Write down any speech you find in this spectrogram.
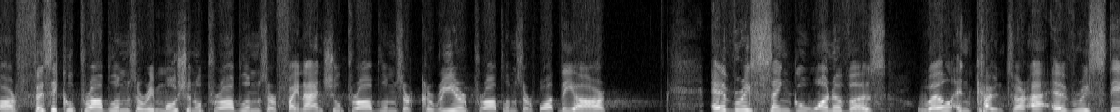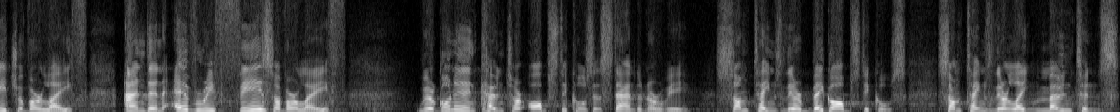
are physical problems or emotional problems or financial problems or career problems or what they are. Every single one of us will encounter at every stage of our life and in every phase of our life we're going to encounter obstacles that stand in our way. Sometimes they're big obstacles, sometimes they're like mountains.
